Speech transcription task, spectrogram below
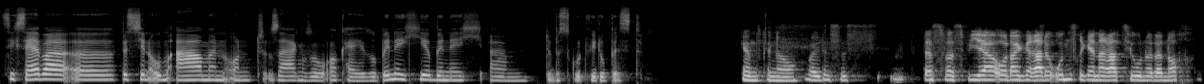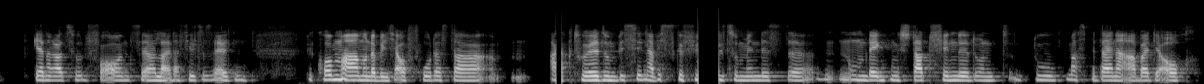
sich selber äh, bisschen umarmen und sagen so, okay, so bin ich, hier bin ich, ähm, du bist gut, wie du bist. Ganz genau, weil das ist das, was wir oder gerade unsere Generation oder noch Generation vor uns ja leider viel zu selten bekommen haben. Und da bin ich auch froh, dass da aktuell so ein bisschen, habe ich das Gefühl, zumindest äh, ein Umdenken stattfindet. Und du machst mit deiner Arbeit ja auch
